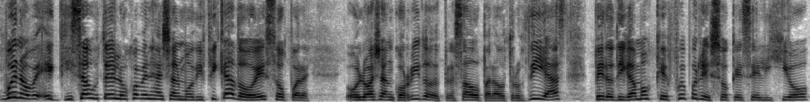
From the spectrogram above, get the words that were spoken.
Bueno, eh, quizás ustedes los jóvenes hayan modificado eso por- o lo hayan corrido, desplazado para otros días, pero digamos que fue por eso que se eligió.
